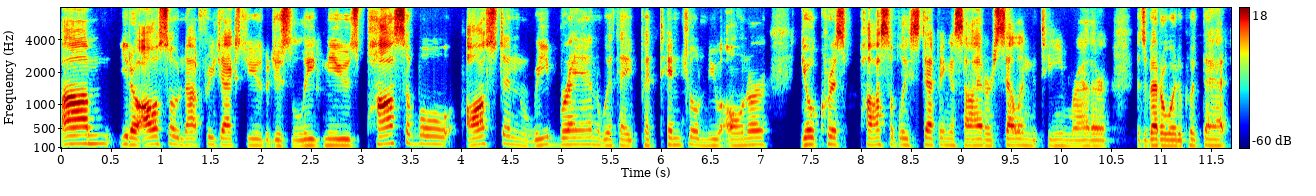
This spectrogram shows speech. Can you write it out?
Um, you know, also not Free Jacks news, but just league news. Possible Austin rebrand with a potential new owner. Gilchrist possibly stepping aside or selling the team, rather, is a better way to put that.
